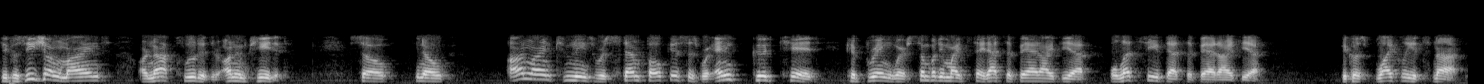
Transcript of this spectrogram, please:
because these young minds are not polluted, they're unimpeded. So, you know, online communities where STEM focus is where any good kid could bring where somebody might say, that's a bad idea. Well, let's see if that's a bad idea, because likely it's not.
